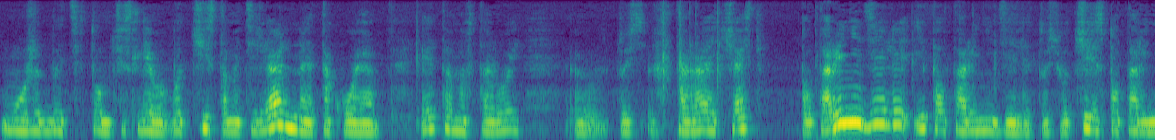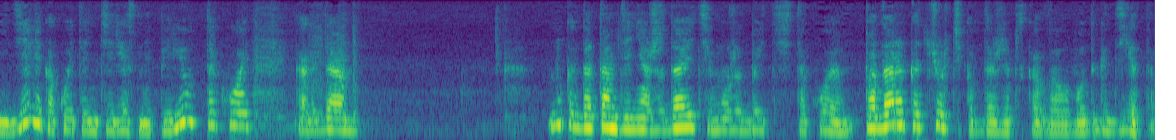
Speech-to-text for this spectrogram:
может быть в том числе вот чисто материальное такое, это на второй, э, то есть вторая часть полторы недели и полторы недели. То есть вот через полторы недели какой-то интересный период такой, когда, ну, когда там, где не ожидаете, может быть такое подарок от чертиков даже, я бы сказала, вот где-то,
